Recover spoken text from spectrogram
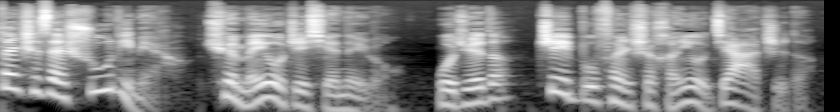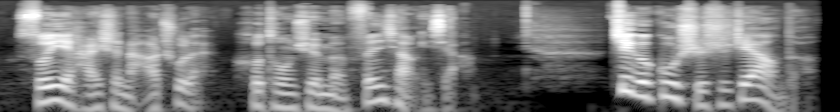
但是在书里面啊，却没有这些内容。我觉得这部分是很有价值的，所以还是拿出来和同学们分享一下。这个故事是这样的：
